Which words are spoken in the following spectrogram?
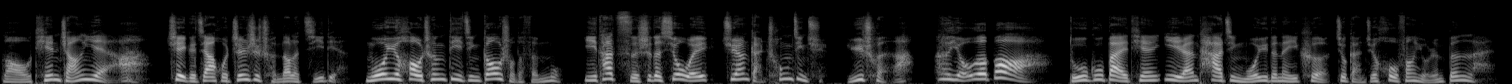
老天长眼啊，这个家伙真是蠢到了极点。魔域号称地境高手的坟墓，以他此时的修为，居然敢冲进去，愚蠢啊！有恶报啊！独孤拜天毅然踏进魔域的那一刻，就感觉后方有人奔来。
